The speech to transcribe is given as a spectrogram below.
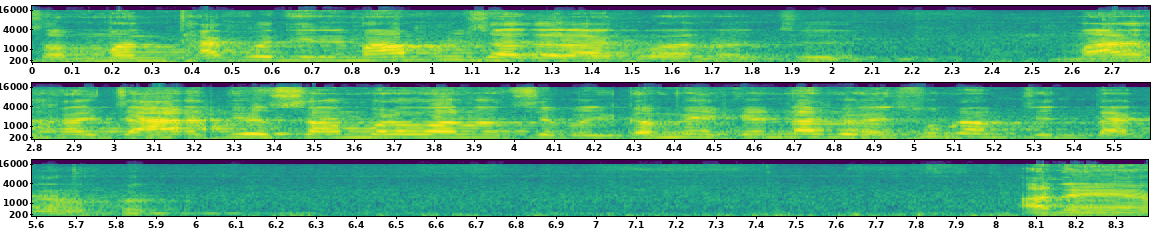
સંબંધ ઠાકોરજીની મહાપુરુષ સાથે રાખવાનો છે? માણસ ખાલી ચાર દિવસ સાંભળવાનો છે, પછી ગમે કે ના ગમે, શું કામ ચિંતા કરો? અને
